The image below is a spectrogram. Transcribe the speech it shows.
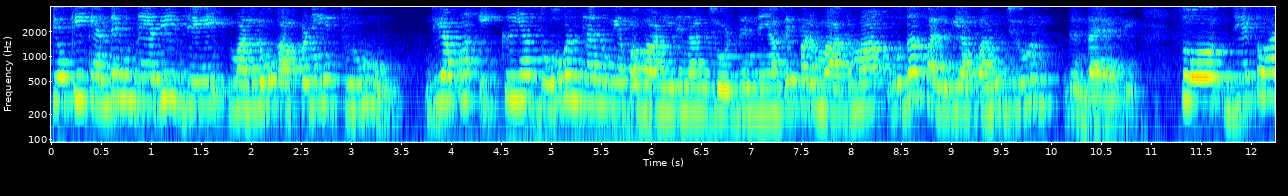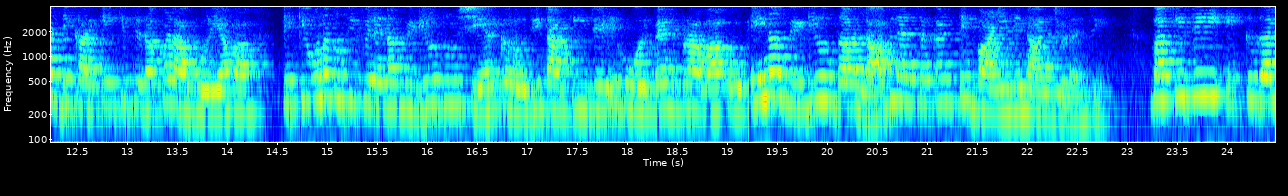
ਕਿਉਂਕਿ ਕਹਿੰਦੇ ਹੁੰਦੇ ਆ ਜੀ, ਜੇ ਮੰਨ ਲਓ ਆਪਣੇ ਥਰੂ ਜੇ ਆਪਾਂ ਇੱਕ ਜਾਂ ਦੋ ਬੰਦਿਆਂ ਨੂੰ ਵੀ ਆਪਾਂ ਬਾਣੀ ਦੇ ਨਾਲ ਜੋੜ ਦਿੰਨੇ ਆ ਤੇ ਪਰਮਾਤਮਾ ਉਹਦਾ ਫਲ ਵੀ ਆਪਾਂ ਨੂੰ ਜ਼ਰੂਰ ਦਿੰਦਾ ਹੈ ਜੀ। ਸੋ ਜੇ ਤੁਹਾਡੇ ਕਰਕੇ ਕਿਸੇ ਦਾ ਭਲਾ ਹੋ ਰਿਹਾ ਵਾ, ਤੇ ਕਿਉਂ ਨਾ ਤੁਸੀਂ ਫਿਰ ਇਹਨਾਂ ਵੀਡੀਓਜ਼ ਨੂੰ ਸ਼ੇਅਰ ਕਰੋ ਜੀ, ਤਾਂ ਕਿ ਜਿਹੜੇ ਹੋਰ ਭੈਣ ਭਰਾਵਾ ਉਹ ਇਹਨਾਂ ਵੀਡੀਓਜ਼ ਦਾ ਲਾਭ ਲੈ ਸਕਣ ਤੇ ਬਾਣੀ ਦੇ ਨਾਲ ਜੁੜਨ ਜੀ। ਬਾਕੀ ਜੀ ਇੱਕ ਗੱਲ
